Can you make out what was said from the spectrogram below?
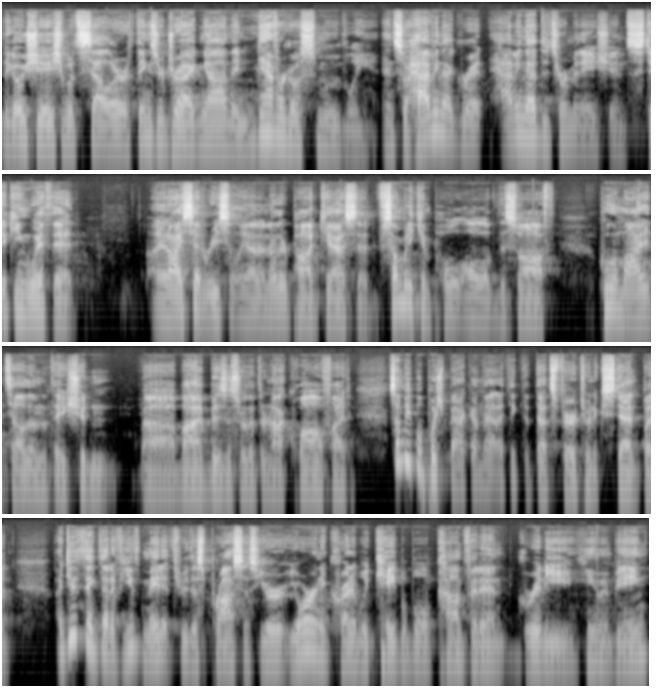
negotiation with seller, things are dragging on, they never go smoothly. And so having that grit, having that determination, sticking with it. And I said recently on another podcast that if somebody can pull all of this off, who am I to tell them that they shouldn't uh, buy a business or that they're not qualified? Some people push back on that. I think that that's fair to an extent, but I do think that if you've made it through this process, you're you're an incredibly capable, confident, gritty human being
